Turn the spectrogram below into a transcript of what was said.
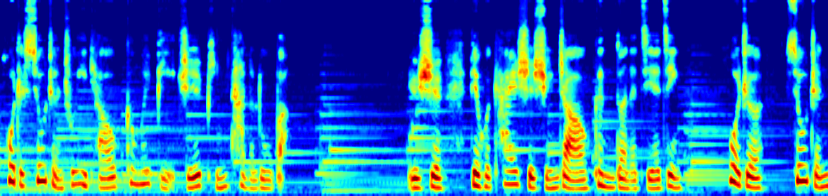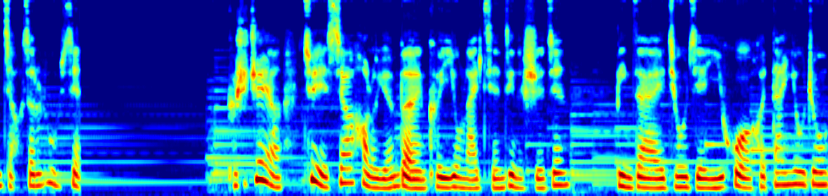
或者修整出一条更为笔直平坦的路吧。于是便会开始寻找更短的捷径，或者修整脚下的路线。可是这样却也消耗了原本可以用来前进的时间，并在纠结、疑惑和担忧中，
